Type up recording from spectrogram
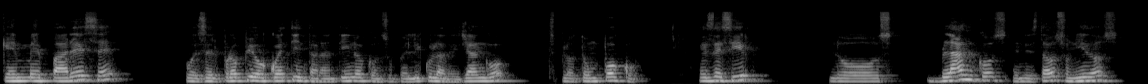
que me parece, pues el propio Quentin Tarantino con su película de Django explotó un poco. Es decir, los blancos en Estados Unidos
